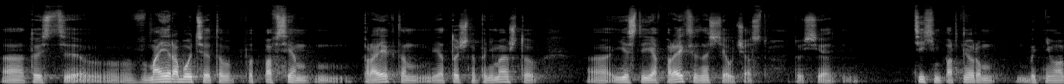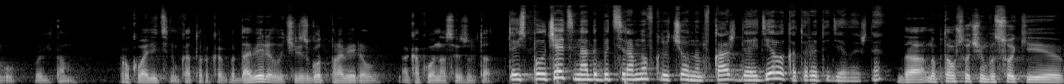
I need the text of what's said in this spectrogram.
А, то есть э, в моей работе это вот по всем проектам я точно понимаю, что а, если я в проекте, значит я участвую. То есть я тихим партнером быть не могу. Или там руководителем, который как бы доверил и через год проверил, а какой у нас результат. То есть, получается, надо быть все равно включенным в каждое дело, которое ты делаешь, да? Да, ну потому что очень высокие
